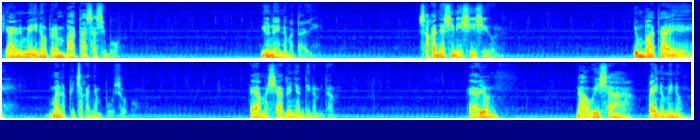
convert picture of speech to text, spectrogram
Si Jaime may inoperang bata sa Cebu. Yun ay namatay. Sa kanya sinisisi yun. Yung bata ay malapit sa kanyang puso. Kaya masyado niyang dinamdam. Kaya yun, nauwi sa painom-inom.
